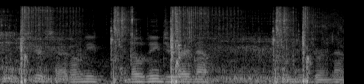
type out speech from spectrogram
Dude, seriously, I don't need, don't need you right now. I don't need you right now.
